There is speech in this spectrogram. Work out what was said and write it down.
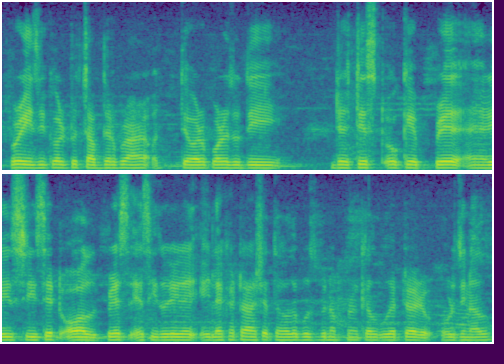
পরে ইজ ইকুয়াল টু চাপ দেওয়ার পর দেওয়ার পরে যদি test okay reset all press AC যদি এই লেখাটা আসে, তাহলে বুঝবেন আপনার ক্যালকুলেটার অরিজিনাল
